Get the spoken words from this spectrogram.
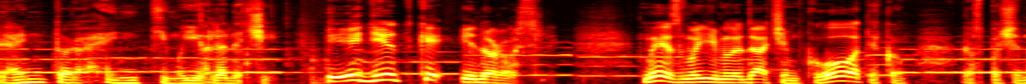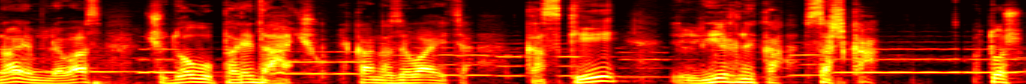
день, дорогенькі мої глядачі. І дітки, і дорослі. Ми з моїм ледачим котиком розпочинаємо для вас чудову передачу, яка називається Казки лірника Сашка. Отож,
